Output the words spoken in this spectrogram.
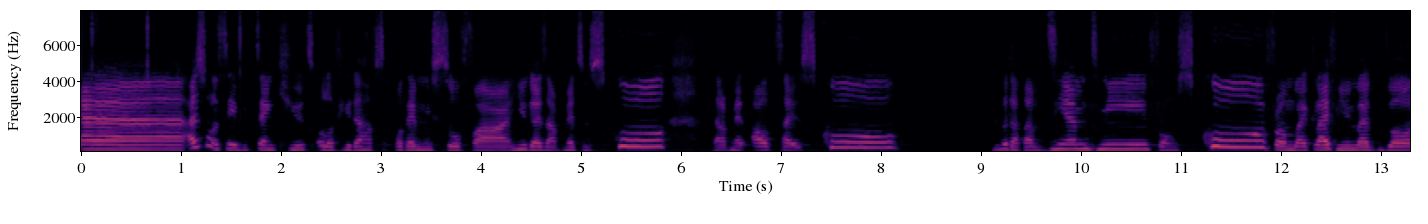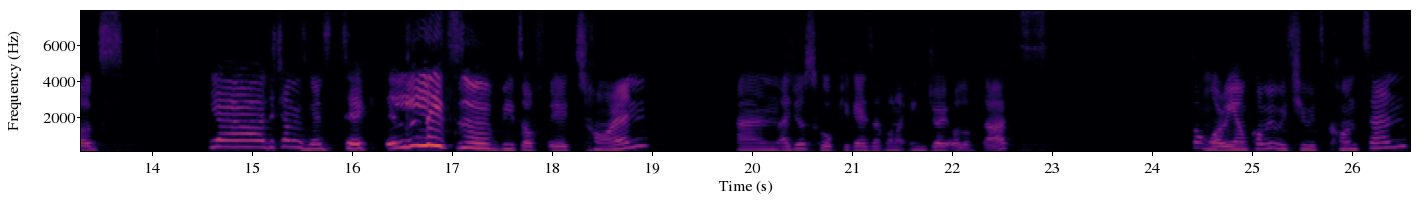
uh, I just want to say a big thank you to all of you that have supported me so far. You guys have met in school, that have met outside school, people that have DM'd me from school, from like Life in Unilag vlogs. Yeah, the channel is going to take a little bit of a turn, and I just hope you guys are gonna enjoy all of that. Don't worry, I'm coming with you with content.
